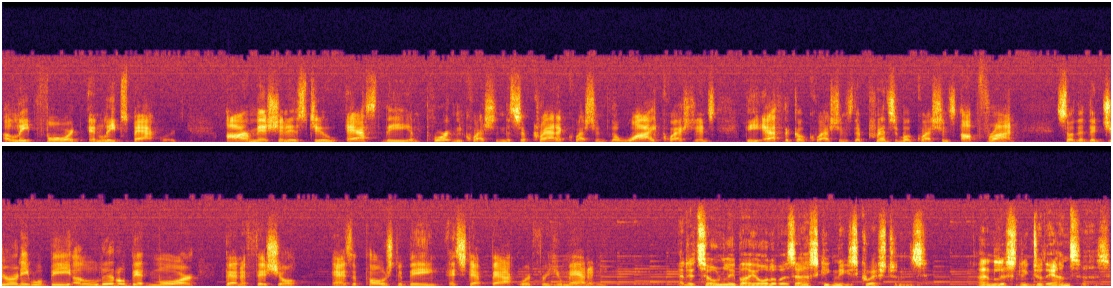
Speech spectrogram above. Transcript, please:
a leap forward and leaps backward. Our mission is to ask the important question, the Socratic question, the why questions, the ethical questions, the principle questions up front, so that the journey will be a little bit more beneficial as opposed to being a step backward for humanity. And it's only by all of us asking these questions and listening to the answers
